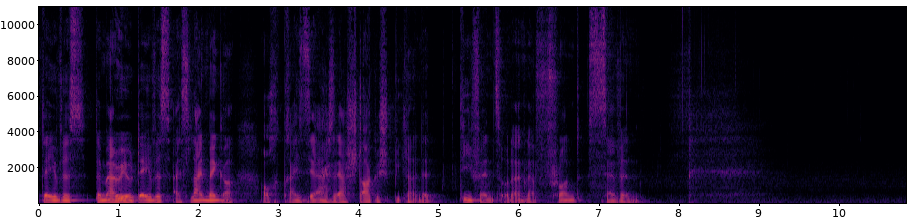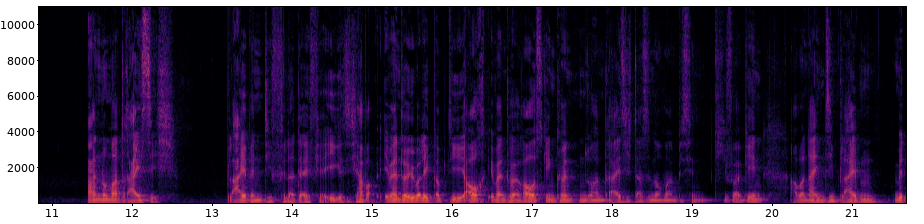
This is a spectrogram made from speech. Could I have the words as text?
Davis, Demario Davis als Linebanker auch drei sehr, sehr starke Spieler in der Defense oder in der Front Seven. An Nummer 30 bleiben die Philadelphia Eagles. Ich habe eventuell überlegt, ob die auch eventuell rausgehen könnten, so an 30, dass sie nochmal ein bisschen tiefer gehen. Aber nein, sie bleiben mit,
